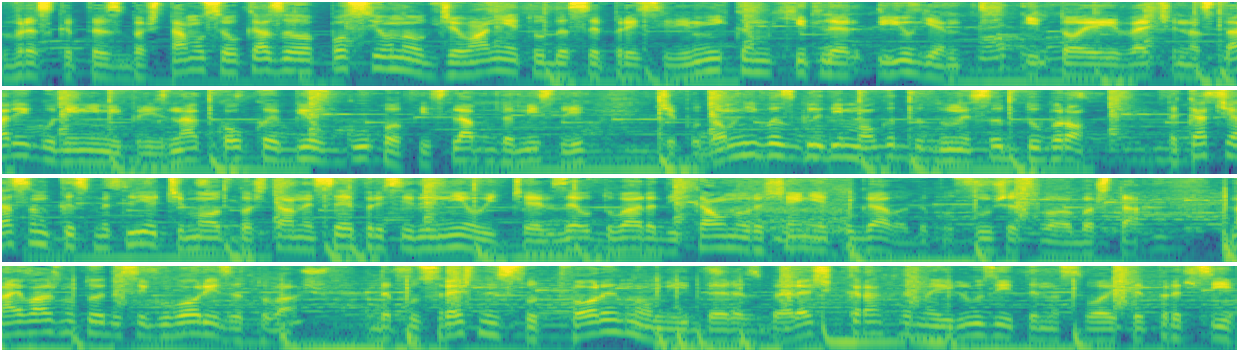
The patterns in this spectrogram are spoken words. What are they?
Връзката с баща му се оказала по-силна от желанието да се присъедини към Хитлер Югент и той вече на стари години ми призна колко е бил глупав и сляп да мисли, че подобни възгледи могат да донесат добро. Така че аз съм късметлия, че моят баща не се е присъединил и че е взел това радикално решение тогава да послуша своя баща. Най-важното е да се говори за това, да посрещнеш с отворен ум и да разбереш краха на иллюзиите на своите предци.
